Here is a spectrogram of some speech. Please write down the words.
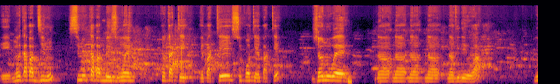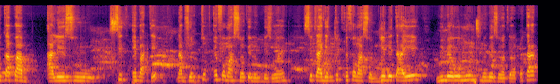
E mwen kapab di nou, si nou kapab bezwen kontakte impacte, supporte impacte, jan nou e nan, nan, nan, nan video a, nou kapab ale sou sit impacte, nap apjoun tout informasyon ke nou bezwen, sit la gen tout informasyon gen detaye, numero moun si nou bezwen entre en kontak,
